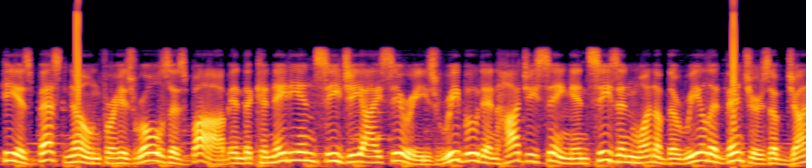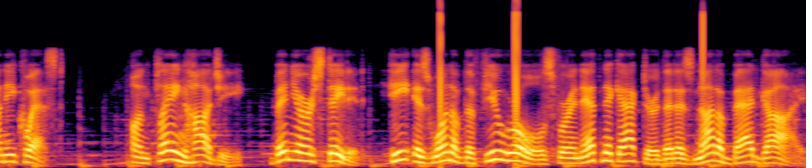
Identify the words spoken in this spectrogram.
He is best known for his roles as Bob in the Canadian CGI series Reboot and Hadji Singh in Season 1 of The Real Adventures of Jonny Quest. On playing Hadji, Benyaer stated, he is one of the few roles for an ethnic actor that is not a bad guy.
